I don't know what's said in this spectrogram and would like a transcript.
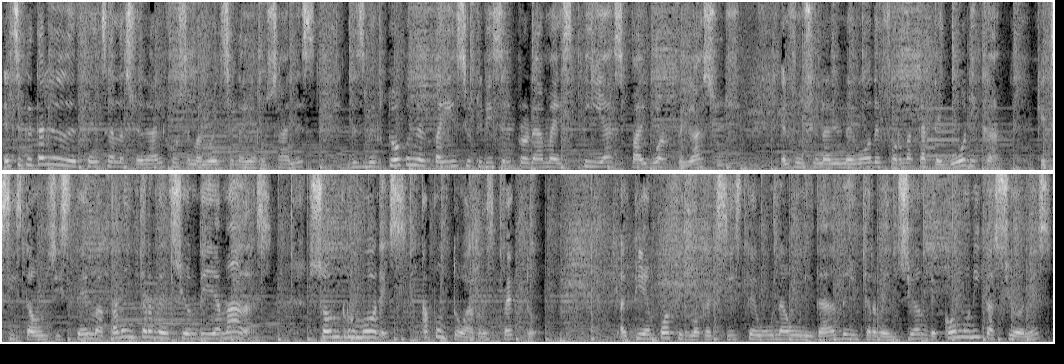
El secretario de Defensa Nacional, José Manuel Zelaya Rosales, desvirtuó en el país se utilice el programa espía Spyware Pegasus. El funcionario negó de forma categórica que exista un sistema para intervención de llamadas. Son rumores, apuntó al respecto. Al tiempo afirmó que existe una unidad de intervención de comunicaciones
